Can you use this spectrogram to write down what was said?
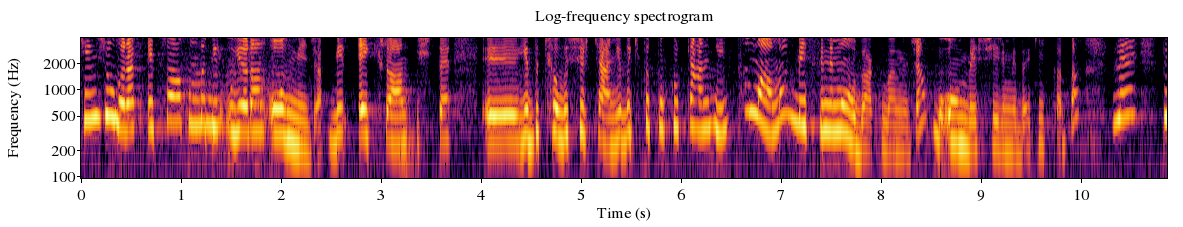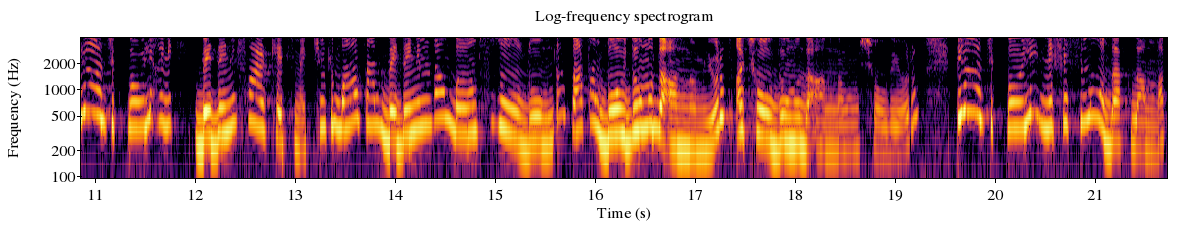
İkinci olarak etrafımda bir uyaran olmayacak. Bir ekran işte e, ya da çalışırken ya da kitap okurken değil tamamen besinime odaklanacağım bu 15-20 dakikada. Ve birazcık böyle hani bedeni fark etmek. Çünkü bazen bedenimden bağımsız olduğumda zaten doyduğumu da anlamıyorum, aç olduğumu da anlamamış oluyorum. Birazcık böyle nefesime odaklanmak,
